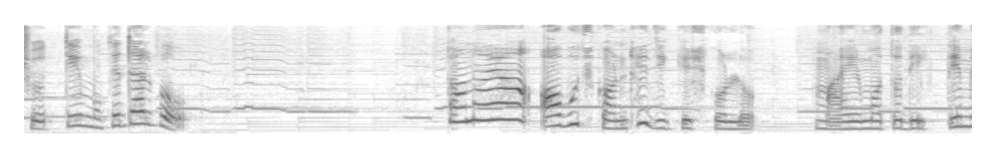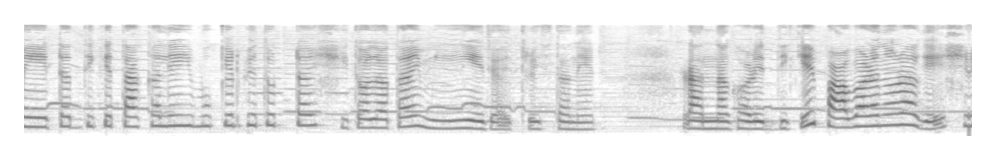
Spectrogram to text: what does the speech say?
সত্যি মুখে ঢালবো? তনয়া অবুজ কণ্ঠে জিজ্ঞেস করল মায়ের মতো দেখতে মেয়েটার দিকে তাকালেই বুকের ভেতরটায় শীতলতায় মিলিয়ে যায় তৃস্তানের রান্নাঘরের দিকে পা বাড়ানোর আগে সে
